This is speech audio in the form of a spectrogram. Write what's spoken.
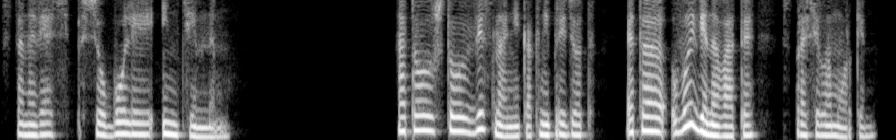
становясь все более интимным. «А то, что весна никак не придет, это вы виноваты?» — спросила Морген.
